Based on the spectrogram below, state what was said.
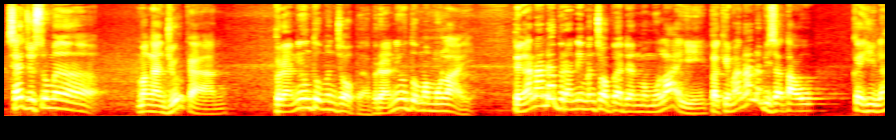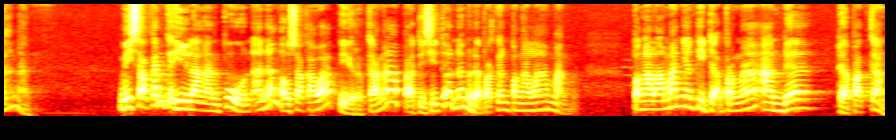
saya justru me menganjurkan berani untuk mencoba, berani untuk memulai. Dengan Anda berani mencoba dan memulai, bagaimana Anda bisa tahu kehilangan? Misalkan kehilangan pun, Anda nggak usah khawatir. Karena apa? Di situ Anda mendapatkan pengalaman. Pengalaman yang tidak pernah Anda dapatkan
